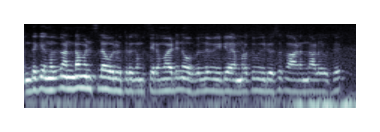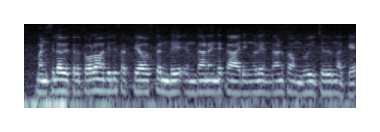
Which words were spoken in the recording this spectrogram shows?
എന്തൊക്കെ ഞങ്ങൾക്ക് കണ്ടാൽ മനസ്സിലാവും ഓരോരുത്തർക്കും. സ്ഥിരമായിട്ട് നോവലിന്റെ വീഡിയോ നമ്മൾക്ക് വീഡിയോസ് കാണുന്ന ആളുകൾക്ക് മനസ്സിലാവും എത്രത്തോളം അതിൽ സത്യാവസ്ഥ ഉണ്ട് എന്താണ് അതിന്റെ കാര്യങ്ങൾ എന്താണ് സംഭവിച്ചത് എന്നൊക്കെ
